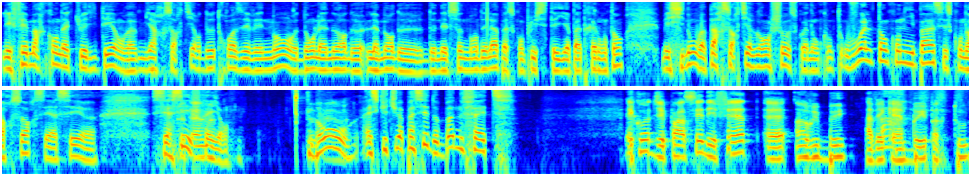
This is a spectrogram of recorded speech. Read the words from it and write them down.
les faits marquants d'actualité, on va bien ressortir deux trois événements, dont la, mort de, la mort de, Nelson Mandela, parce qu'en plus c'était il y a pas très longtemps. Mais sinon, on va pas ressortir grand chose, quoi. Donc quand on voit le temps qu'on y passe et ce qu'on en ressort, c'est assez, euh, c'est assez effrayant. Bon, est-ce que tu as passé de bonnes fêtes? Écoute, j'ai passé des fêtes euh, enrubées avec un B partout.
